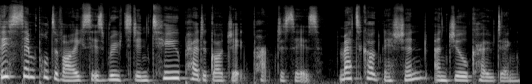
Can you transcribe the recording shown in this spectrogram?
This simple device is rooted in two pedagogic practices metacognition and dual coding.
